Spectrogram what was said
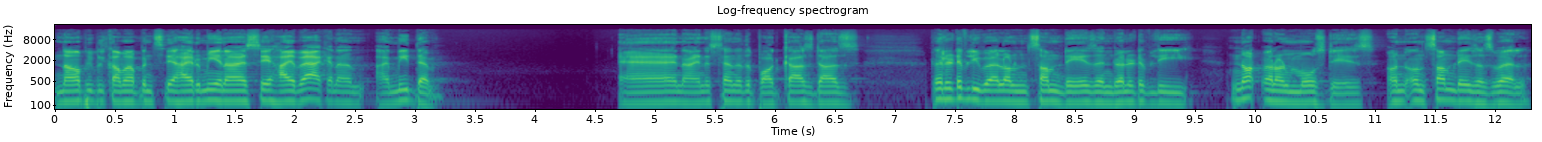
now people come up and say hi to me and I say hi back and I I meet them and I understand that the podcast does relatively well on some days and relatively not well on most days, on, on some days as well.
